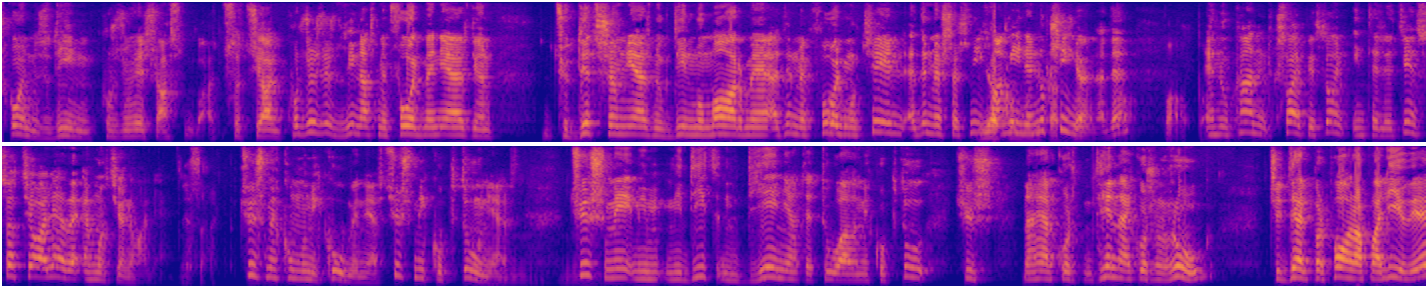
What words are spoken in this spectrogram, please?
shkojnë s'din kur çohesh asocial, kur çohesh s'din as me fol me njerëz, janë që ditë shumë njerëz nuk din m'u marrë me, e din me fol, po, m'u po. çel, e din me shoqni, jo familje, nuk shihen, e din, po, e nuk kanë, kësaj p'i thojnë, inteligjencë sociale dhe emocionale. E sakt. qysh me komuniku me njerëz, qysh m'i kuptu njerëz, qysh me mi, m'i dit ndjenjat e tua dhe m'i kuptu qysh naj herë kur të hin naj kush në rrugë, që del përpara pa lidhje,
